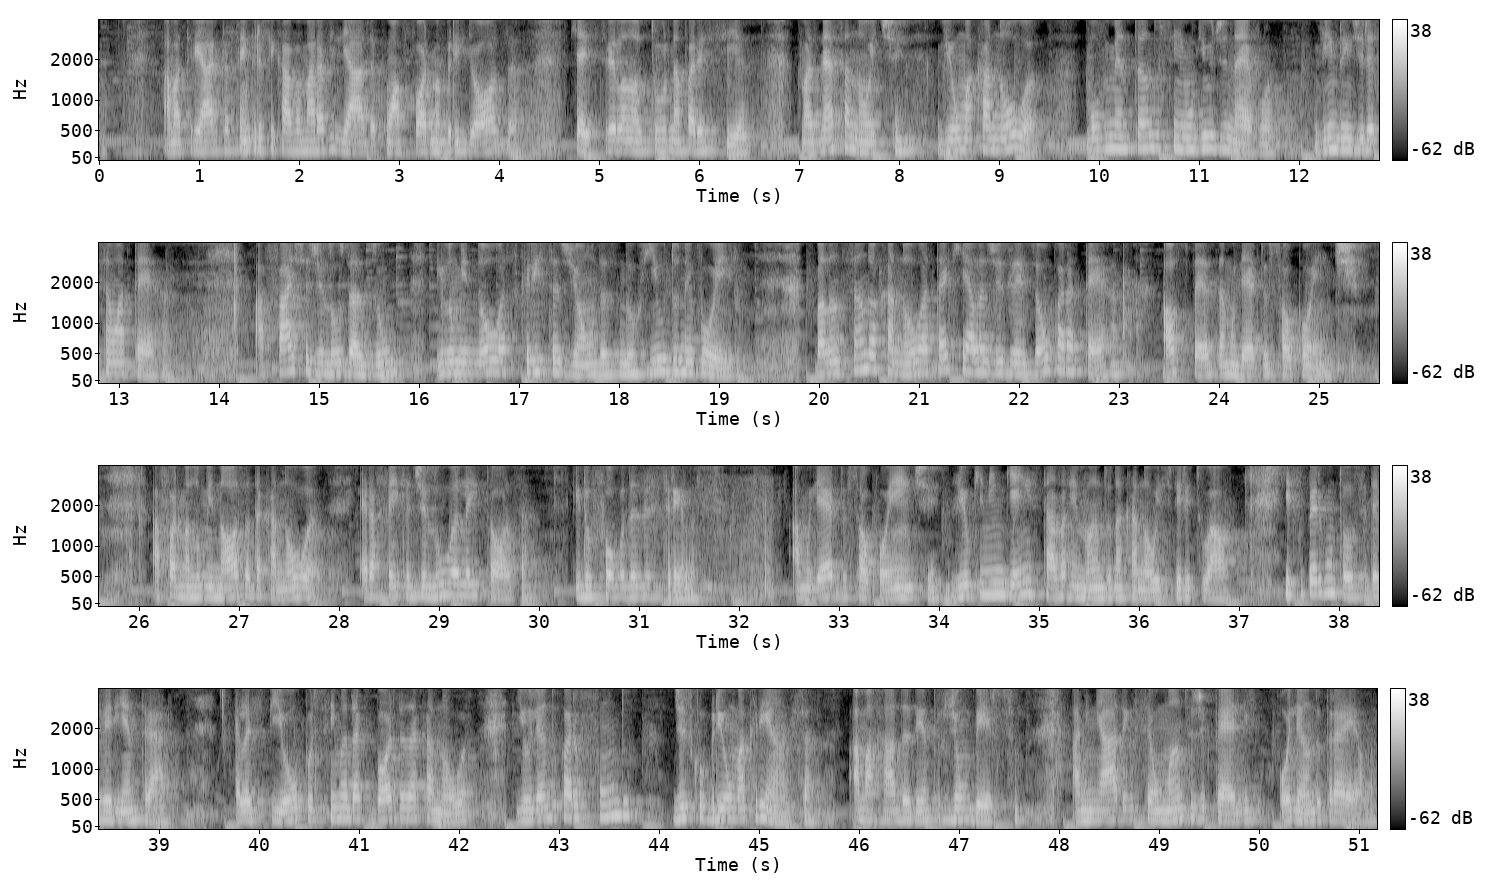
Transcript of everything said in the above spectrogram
A matriarca sempre ficava maravilhada com a forma brilhosa que a estrela noturna parecia, mas nessa noite viu uma canoa movimentando-se em um rio de névoa, vindo em direção à terra. A faixa de luz azul iluminou as cristas de ondas no rio do nevoeiro, balançando a canoa até que ela deslizou para a terra aos pés da mulher do sol poente. A forma luminosa da canoa era feita de lua leitosa, e do fogo das estrelas. A mulher do sol poente viu que ninguém estava remando na canoa espiritual e se perguntou se deveria entrar. Ela espiou por cima da borda da canoa e, olhando para o fundo, descobriu uma criança, amarrada dentro de um berço, aninhada em seu manto de pele, olhando para ela.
